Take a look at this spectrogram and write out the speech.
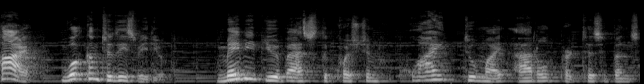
Hi, welcome to this video. Maybe you've asked the question, why do my adult participants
